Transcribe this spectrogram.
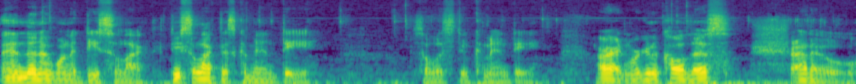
And then I want to deselect. Deselect is Command D. So let's do Command D. All right, and we're going to call this Shadow.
